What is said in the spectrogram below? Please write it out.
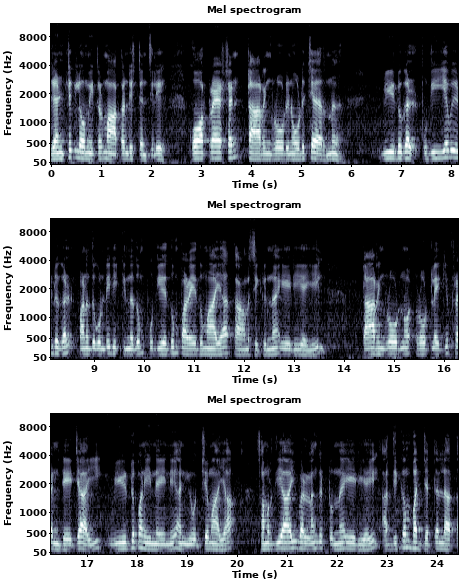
രണ്ട് കിലോമീറ്റർ മാത്രം ഡിസ്റ്റൻസിൽ കോർപ്പറേഷൻ ടാറിംഗ് റോഡിനോട് ചേർന്ന് വീടുകൾ പുതിയ വീടുകൾ പണിതുകൊണ്ടിരിക്കുന്നതും പുതിയതും പഴയതുമായ താമസിക്കുന്ന ഏരിയയിൽ ടാറിംഗ് റോഡിനോ റോഡിലേക്ക് ഫ്രണ്ടേജായി വീട് പണിയുന്നതിന് അനുയോജ്യമായ സമൃദ്ധിയായി വെള്ളം കിട്ടുന്ന ഏരിയയിൽ അധികം ബഡ്ജറ്റല്ലാത്ത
